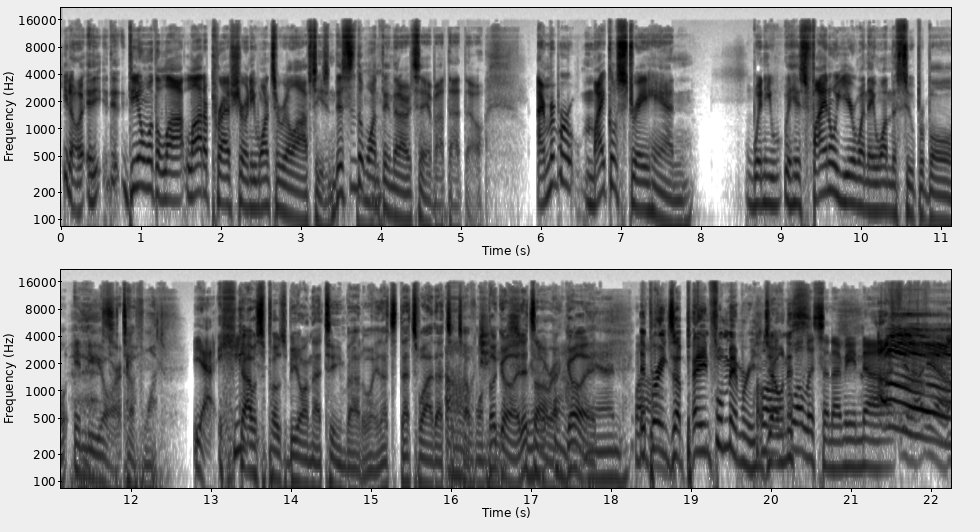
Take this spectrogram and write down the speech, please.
you know, dealing with a lot, lot of pressure, and he wants a real offseason. This is the one mm-hmm. thing that I would say about that, though. I remember Michael Strahan when he his final year when they won the Super Bowl in New York. tough one. Yeah, he I was supposed to be on that team, by the way. That's that's why that's a Oh, tough one. But go geez, ahead. It's really? all right. Oh, go ahead. man. Well- it brings up painful memories, well, Jonas. Well, listen, I mean, uh, Oh! yeah, yeah,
